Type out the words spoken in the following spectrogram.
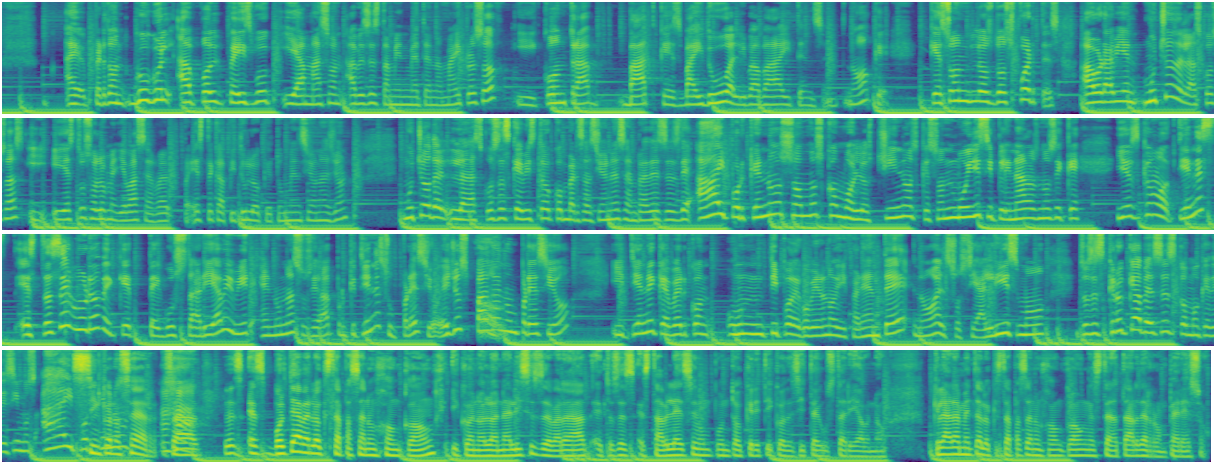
eh, perdón, Google, Apple, Facebook y Amazon a veces también meten a Microsoft y contra BAT, que es Baidu, Alibaba y Tencent, ¿no? Que, que son los dos fuertes. Ahora bien, muchas de las cosas, y, y esto solo me lleva a cerrar este capítulo que tú mencionas, John, mucho de las cosas que he visto conversaciones en redes es de, ay, ¿por qué no somos como los chinos que son muy disciplinados, no sé qué? Y es como, ¿tienes, estás seguro de que te gustaría vivir en una sociedad? Porque tiene su precio. Ellos pagan un precio y tiene que ver con un tipo de gobierno diferente, ¿no? El socialismo. Entonces creo que a veces como que decimos, ay, ¿por Sin qué no?". conocer. O Ajá. sea, es, es voltea a ver lo que está pasando en Hong Kong y cuando lo analices de verdad, entonces establece un punto crítico de si te gustaría o no. Claramente lo que está pasando en Hong Kong es tratar de romper eso.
